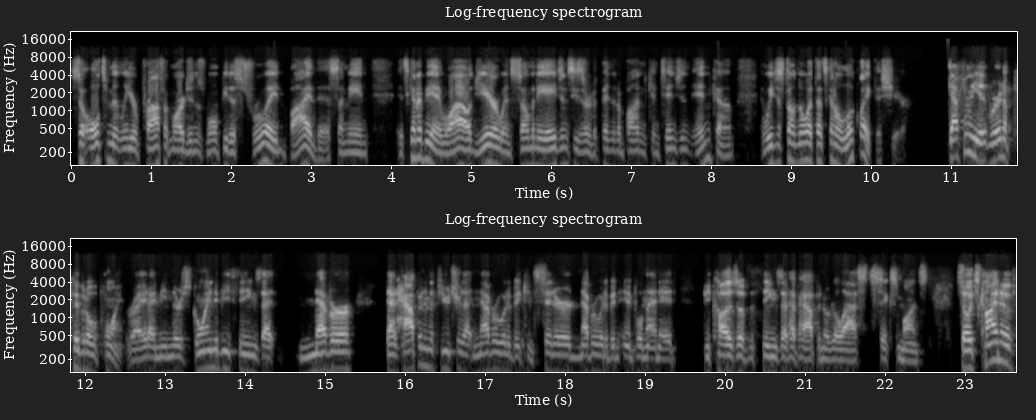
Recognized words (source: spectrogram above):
so ultimately your profit margins won't be destroyed by this? I mean, it's going to be a wild year when so many agencies are dependent upon contingent income, and we just don't know what that's going to look like this year. Definitely, uh, we're at a pivotal point, right? I mean, there's going to be things that never that happen in the future that never would have been considered, never would have been implemented because of the things that have happened over the last six months. So it's kind of,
